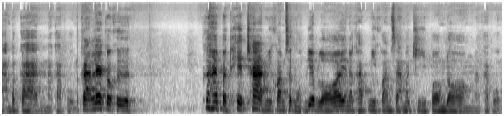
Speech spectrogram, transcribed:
3 ประการนะครับผมประการแรกก็คือ เพื่อให้ประเทศชาติมีความสงบเรียบร้อยนะครับ มีความสามัคคีปองดองนะครับผม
